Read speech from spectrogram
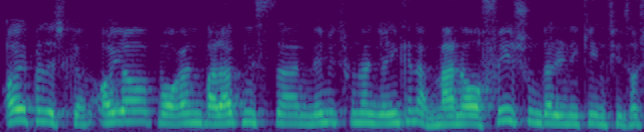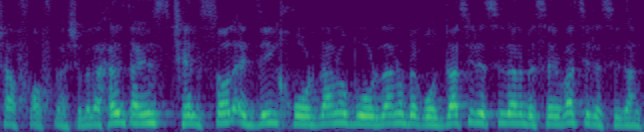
آیا پزشکان آیا واقعا بلد نیستن؟ نمی‌تونن؟ یا اینکه نه منافعشون در اینه که این چیزها شفاف نشه. بالاخره در این 40 سال ادعی خوردن و بردن و به قدرتی رسیدن و به ثروتی رسیدن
